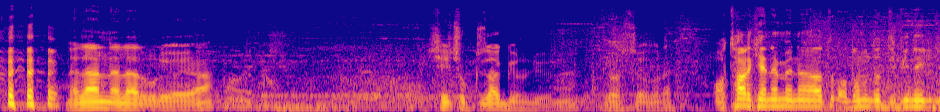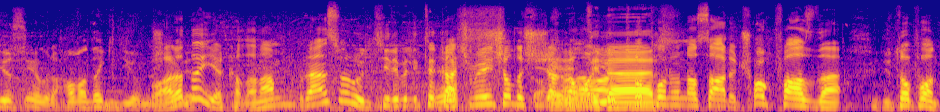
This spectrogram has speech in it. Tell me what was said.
neler neler vuruyor ya. Şey çok güzel görünüyor ya görsel olarak. Atarken hemen atıp adamın da dibine gidiyorsun ya böyle havada gidiyormuş Bu arada gibi. yakalanan bir Brans var ultiyle birlikte Of. kaçmaya çalışacak ama. Yutopon'un hasarı çok fazla. Yutopon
